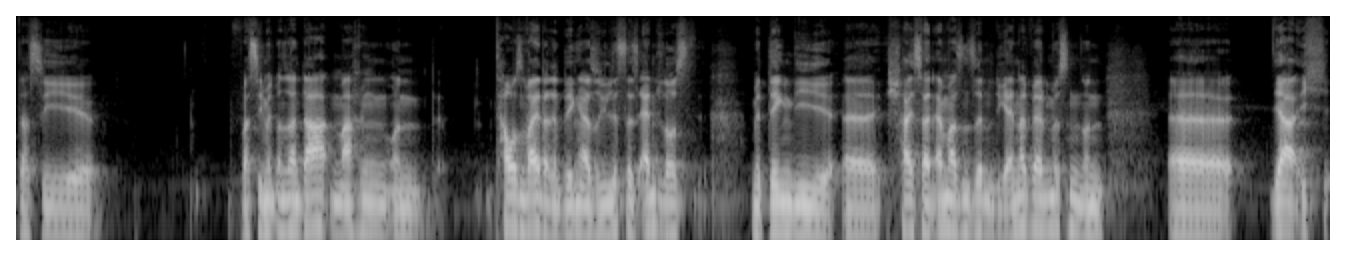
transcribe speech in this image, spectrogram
dass sie was sie mit unseren Daten machen und tausend weitere Dinge. Also die Liste ist endlos mit Dingen, die äh, scheiße an Amazon sind und die geändert werden müssen. Und äh, ja, ich,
